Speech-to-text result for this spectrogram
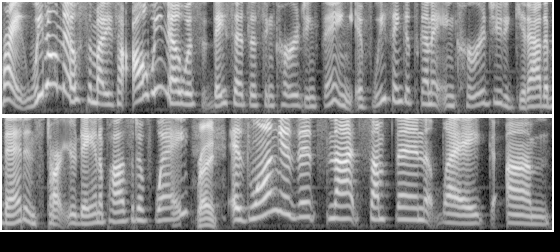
Right. We don't know if somebody's all we know is that they said this encouraging thing. If we think it's going to encourage you to get out of bed and start your day in a positive way, Right. as long as it's not something like um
